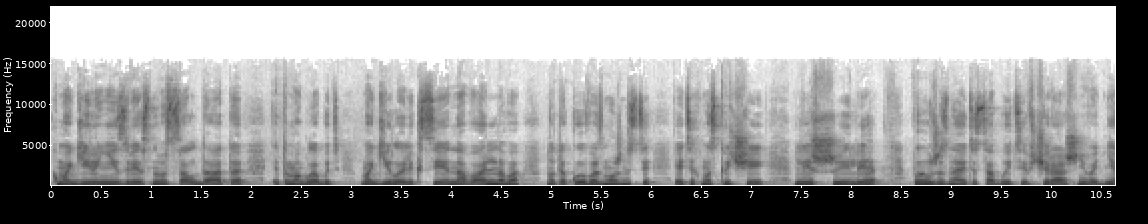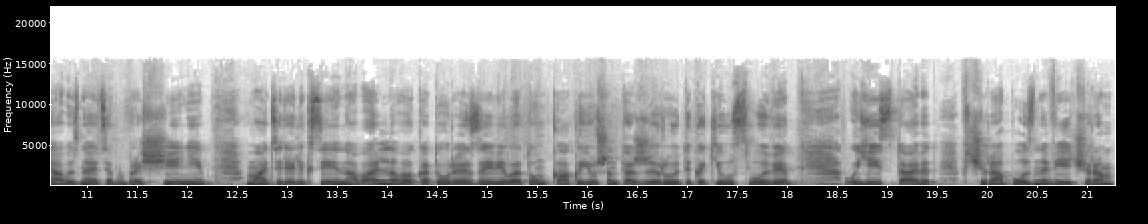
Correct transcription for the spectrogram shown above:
к могиле неизвестного солдата. Это могла быть могила Алексея Навального, но такой возможности этих москвичей лишили. Вы уже знаете события вчерашнего дня, вы знаете об обращении матери Алексея Навального, которая заявила о том, как ее шантажируют и какие условия ей ставят. Вчера поздно вечером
